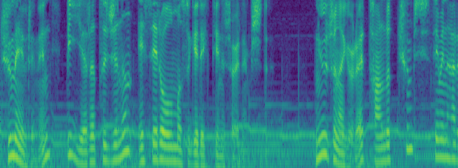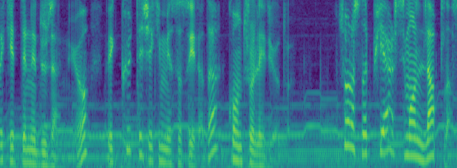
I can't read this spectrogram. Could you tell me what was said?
tüm evrenin bir yaratıcının eseri olması gerektiğini söylemişti. Newton'a göre Tanrı tüm sistemin hareketlerini düzenliyor ve kütle çekim yasasıyla da kontrol ediyordu. Sonrasında Pierre Simon Laplace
